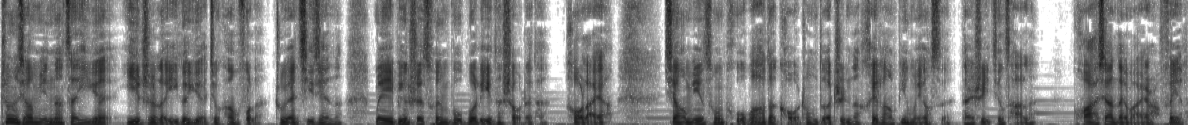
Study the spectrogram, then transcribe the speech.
郑小民呢，在医院医治了一个月就康复了。住院期间呢，美兵是寸步不离的守着他。后来呀，小民从土豹的口中得知呢，黑狼并没有死，但是已经残了，胯下那玩意儿废了，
